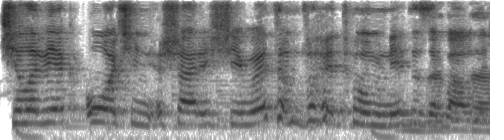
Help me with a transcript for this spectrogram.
человек очень шарящий в этом, поэтому мне это забавно.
